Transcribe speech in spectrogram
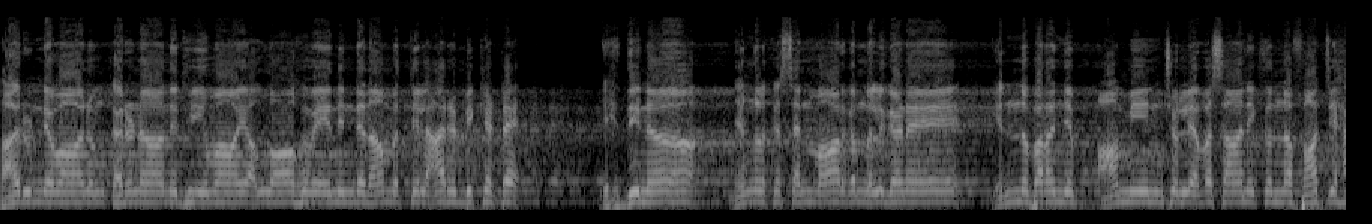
കാരുണ്യവാനും കരുണാനിധിയുമായ അള്ളാഹുവേ നിന്റെ നാമത്തിൽ ആരംഭിക്കട്ടെ. ഞങ്ങൾക്ക് സന്മാർഗം നൽകണേ എന്ന് പറഞ്ഞ് ആമീൻ ചൊല്ലി അവസാനിക്കുന്ന ഫാത്തിഹ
